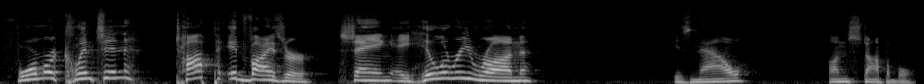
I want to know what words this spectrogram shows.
Former Clinton top advisor saying a Hillary run is now unstoppable.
